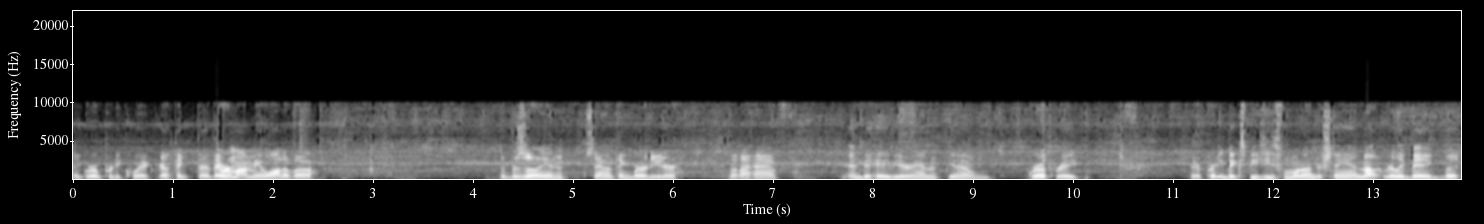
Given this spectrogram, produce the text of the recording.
They grow pretty quick. I think that they remind me a lot of, uh, the Brazilian salmon pink bird eater that I have in behavior and, you know, growth rate. They're a pretty big species from what I understand. Not really big, but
